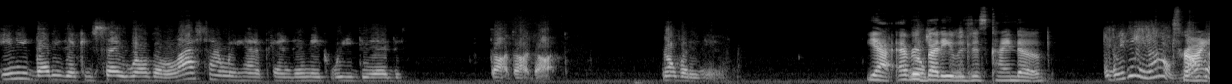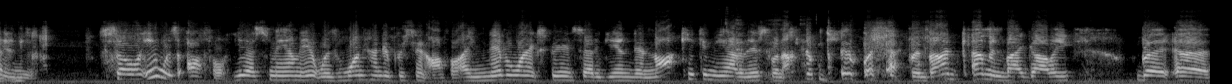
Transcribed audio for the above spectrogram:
anybody that can say, well, the last time we had a pandemic, we did dot dot dot. Nobody knew. Yeah, everybody was just kind of. We didn't know. Trying. So it was awful. Yes, ma'am, it was 100% awful. I never want to experience that again. They're not kicking me out of this one. I don't care what happens. I'm coming, by golly. But uh,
